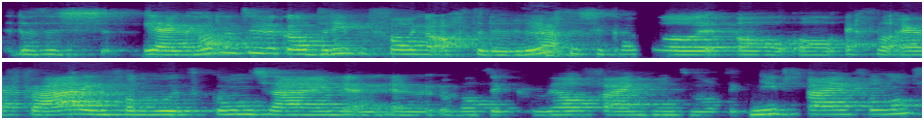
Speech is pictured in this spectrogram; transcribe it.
dat is, ja, ik had natuurlijk al drie bevallingen achter de rug. Dus ik had al, al, al, echt wel ervaring van hoe het kon zijn. En, en wat ik wel fijn vond en wat ik niet fijn vond.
